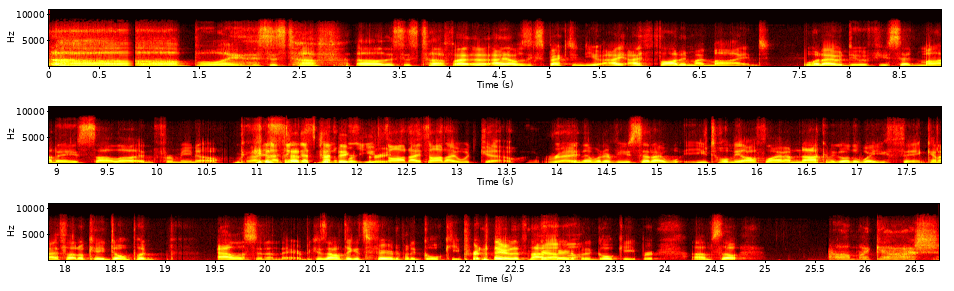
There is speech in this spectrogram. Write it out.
Oh boy, this is tough. Oh, this is tough. I I, I was expecting you. I I thought in my mind what I would do if you said Mane, Salah, and Firmino. Right. I think that's, that's kind of where you thought I thought I would go. Right. And then whatever you said, I you told me offline, I'm not going to go the way you think, and I thought, okay, don't put Alisson in there because I don't think it's fair to put a goalkeeper in there. That's not fair to put a goalkeeper. Um, so, oh my gosh,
